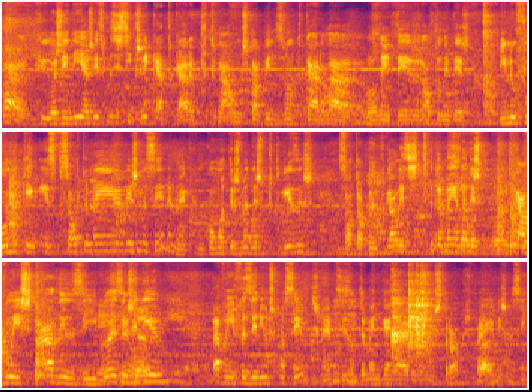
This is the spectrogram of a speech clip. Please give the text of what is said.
Pá, que hoje em dia às vezes, mas estes tipos vêm cá tocar a Portugal, os Scorpions vão tocar lá ao Alentejo, Alto Alentejo. E no fundo que esse pessoal também é a mesma cena, não é? Como outras bandas portuguesas só tocam em Portugal, esses também a bandas que tocavam em estádios e coisas, hoje em dia pá, vêm a fazerem uns concertos, não é? Precisam também de ganhar uns trocos, pá, é mesmo assim.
